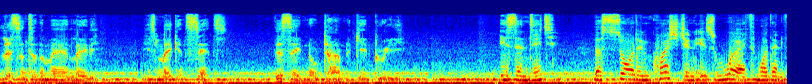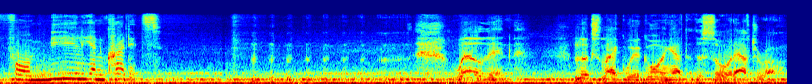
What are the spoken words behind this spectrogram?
Listen to the man, lady. He's making sense. This ain't no time to get greedy. Isn't it? The sword in question is worth more than four million credits. Well then, looks like we're going after the sword after all.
